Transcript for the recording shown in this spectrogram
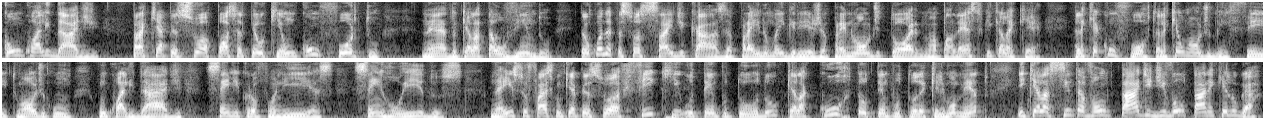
com qualidade para que a pessoa possa ter o quê? Um conforto né, do que ela está ouvindo. Então, quando a pessoa sai de casa para ir numa igreja, para ir num auditório, numa palestra, o que, que ela quer? Ela quer conforto, ela quer um áudio bem feito, um áudio com, com qualidade, sem microfonias, sem ruídos. Né? Isso faz com que a pessoa fique o tempo todo, que ela curta o tempo todo aquele momento e que ela sinta vontade de voltar naquele lugar.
